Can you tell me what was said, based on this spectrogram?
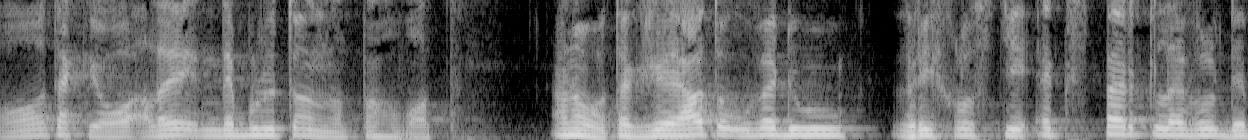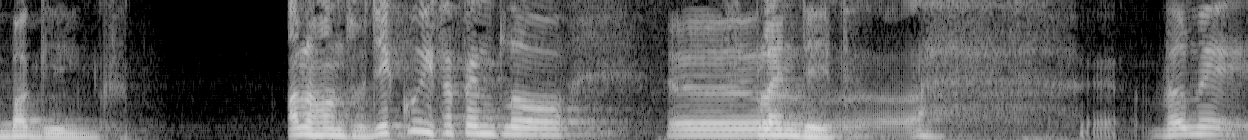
No tak jo, ale nebudu to natahovat. ano, takže já to uvedu v rychlosti Expert Level Debugging. Ano Honzo, děkuji za tento... Uh, Splendid. Velmi,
